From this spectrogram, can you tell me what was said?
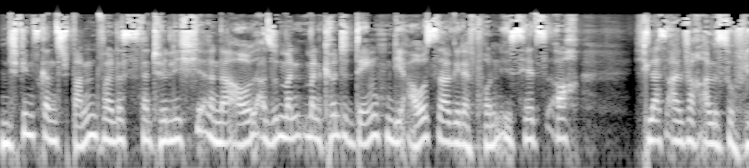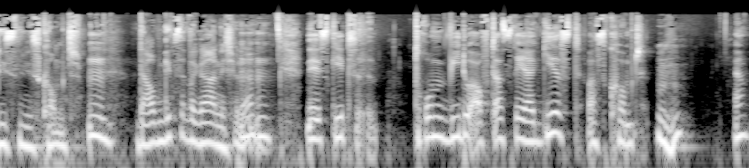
Ich finde es ganz spannend, weil das ist natürlich eine, Au also man, man könnte denken, die Aussage davon ist jetzt, ach, ich lasse einfach alles so fließen, wie es kommt. Mhm. Darum geht's aber gar nicht, oder? Mhm. Nee, es geht drum, wie du auf das reagierst, was kommt. Mhm. Ja,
